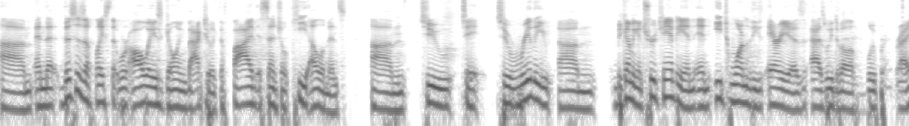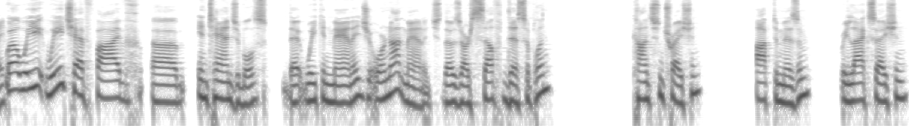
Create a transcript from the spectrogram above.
Um, and that this is a place that we're always going back to, like the five essential key elements um, to to to really becoming a true champion in each one of these areas as we develop a blueprint, right? Well, we we each have five uh, intangibles that we can manage or not manage. Those are self discipline, concentration, optimism, relaxation,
